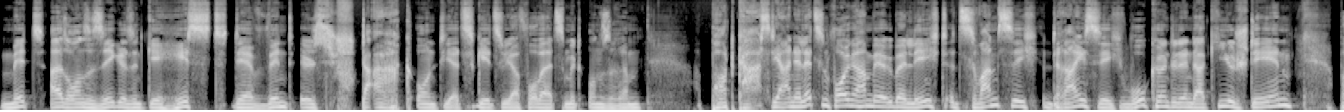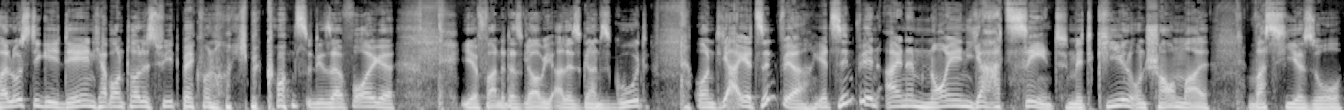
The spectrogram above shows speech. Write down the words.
mit, also unsere Segel sind gehisst, der Wind ist stark und jetzt geht's wieder vorwärts mit unserem Podcast. Ja, in der letzten Folge haben wir überlegt, 2030, wo könnte denn da Kiel stehen? Ein paar lustige Ideen. Ich habe auch ein tolles Feedback von euch bekommen zu dieser Folge. Ihr fandet das, glaube ich, alles ganz gut. Und ja, jetzt sind wir. Jetzt sind wir in einem neuen Jahrzehnt mit Kiel und schauen mal, was hier so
